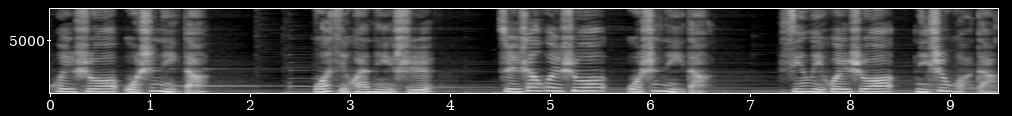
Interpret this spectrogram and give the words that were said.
会说我是你的。我喜欢你时，嘴上会说我是你的，心里会说你是我的。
